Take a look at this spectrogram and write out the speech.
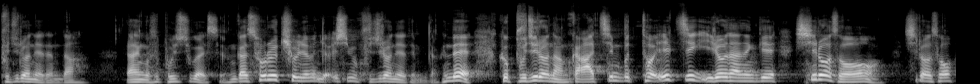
부지런해야 된다. 라는 것을 볼 수가 있어요. 그러니까 소를 키우려면 열심히 부지런해야 됩니다. 근데 그 부지런함, 그러니까 아침부터 일찍 일어나는 게 싫어서, 싫어서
